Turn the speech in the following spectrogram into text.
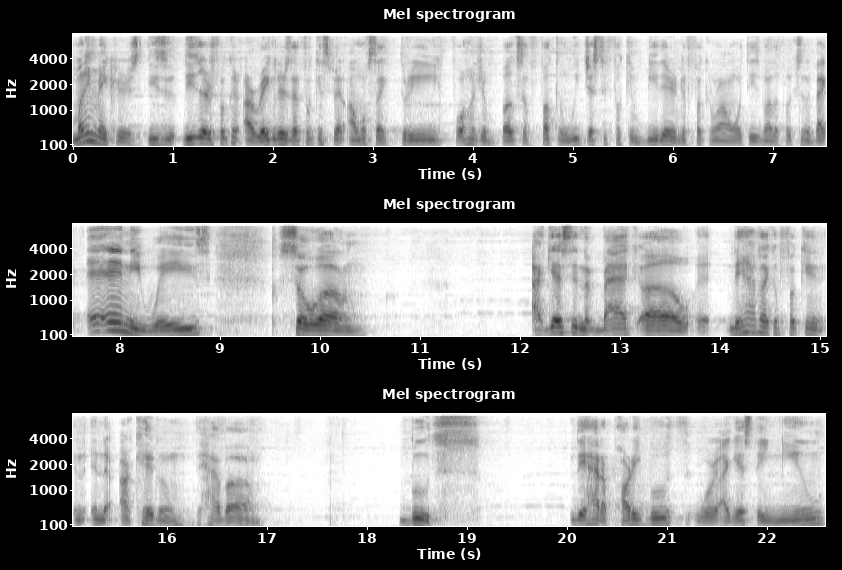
money makers. These these are fucking our regulars that fucking spend almost like three, four hundred bucks a fucking week just to fucking be there to fuck around with these motherfuckers in the back. Anyways, so um, I guess in the back, uh, they have like a fucking in, in the arcade room. They have um booths. They had a party booth where I guess they knew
